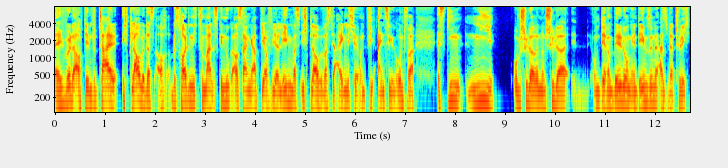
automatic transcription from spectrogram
Ich würde auch dem total, ich glaube, dass auch bis heute nicht zumal es genug Aussagen gab, die auch widerlegen, was ich glaube, was der eigentliche und wie einzige Grund war. Es ging nie um Schülerinnen und Schüler, um deren Bildung in dem Sinne. Also natürlich,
